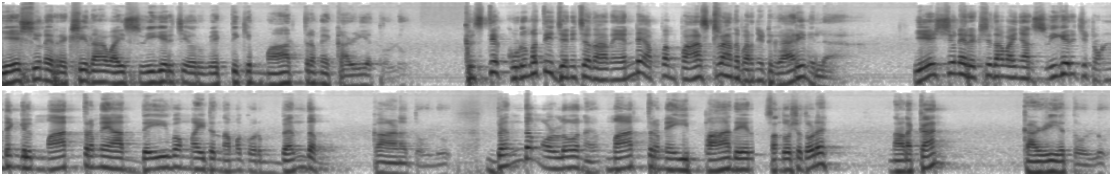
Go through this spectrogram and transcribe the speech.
യേശുവിനെ രക്ഷിതാവായി സ്വീകരിച്ച ഒരു വ്യക്തിക്ക് മാത്രമേ കഴിയത്തുള്ളൂ. ക്രിസ്ത്യ കുടുംബത്തിൽ ജനിച്ചതാണ് എന്റെ അപ്പം പാസ്റ്ററാന്ന് പറഞ്ഞിട്ട് കാര്യമില്ല. യേശുവിനെ രക്ഷിതാവായി ഞാൻ സ്വീകരിച്ചിട്ടുണ്ടെങ്കിൽ മാത്രമേ ആ ദൈവമായിട്ട് നമുക്കൊരു ബന്ധം കാണത്തുള്ളൂ. ബന്ധമുള്ളവന് മാത്രമേ ഈ പാതയിൽ സന്തോഷത്തോടെ നടക്കാൻ കഴിയത്തുള്ളൂ.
